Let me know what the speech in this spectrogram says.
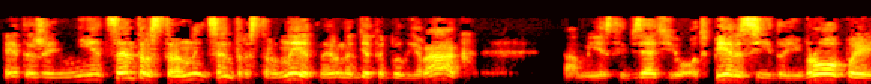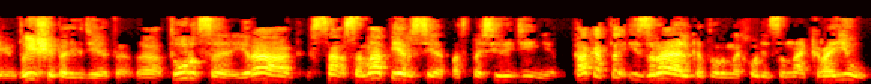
Это же не центр страны. Центр страны, это, наверное, где-то был Ирак, там, если взять ее от Персии до Европы, высчитать где-то, да, Турция, Ирак, са, сама Персия под, посередине. Как это Израиль, который находится на краю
